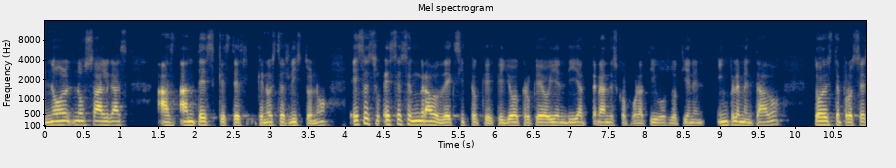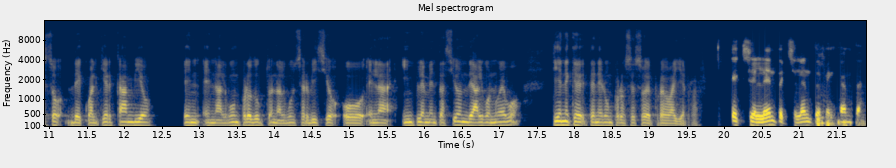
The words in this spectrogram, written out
no, salgas antes que, estés, que no estés listo, ¿no? Ese es, un grado de éxito que yo creo que hoy en día grandes corporativos lo tienen implementado, todo este proceso de cualquier cambio en, algún producto, en algún servicio o en la implementación de algo nuevo, tiene que tener un proceso de prueba y error. Excelente, excelente, me encanta.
